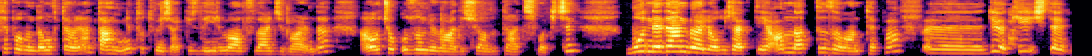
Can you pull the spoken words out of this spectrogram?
TEPAV'ın muhtemelen tahmini tutmayacak yüzde 26'lar civarında ama o çok uzun bir vade şu anda tartışmak için. Bu neden böyle olacak diye anlattığı zaman TEPAV e, diyor ki işte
